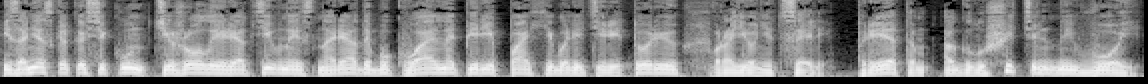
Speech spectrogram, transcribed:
И за несколько секунд тяжелые реактивные снаряды буквально перепахивали территорию в районе цели. При этом оглушительный вой,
